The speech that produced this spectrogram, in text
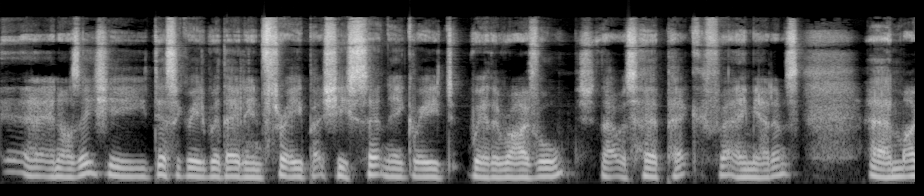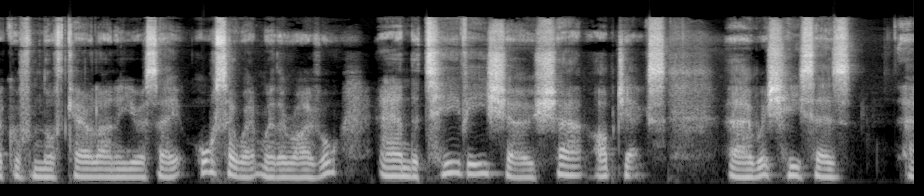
in Aussie. She disagreed with Alien 3, but she certainly agreed with Arrival. That was her pick for Amy Adams. Uh, Michael from North Carolina, USA, also went with Arrival. And the TV show Sharp Objects, uh, which he says uh,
